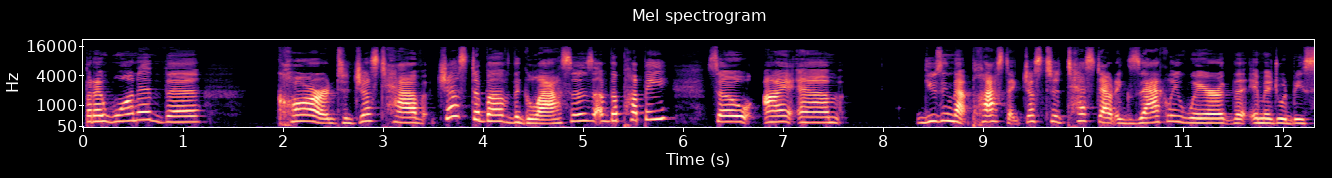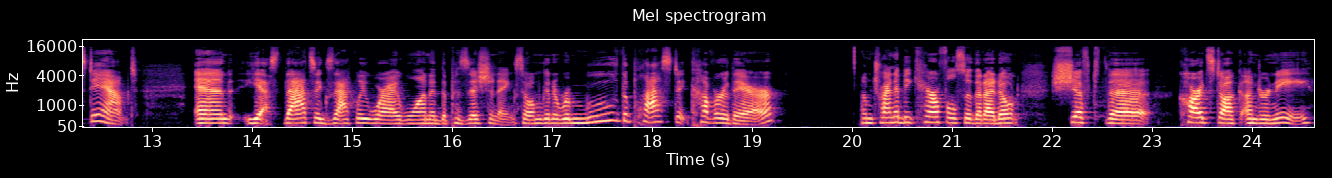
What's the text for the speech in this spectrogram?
but I wanted the card to just have just above the glasses of the puppy. So I am using that plastic just to test out exactly where the image would be stamped. And yes, that's exactly where I wanted the positioning. So I'm going to remove the plastic cover there. I'm trying to be careful so that I don't shift the cardstock underneath.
